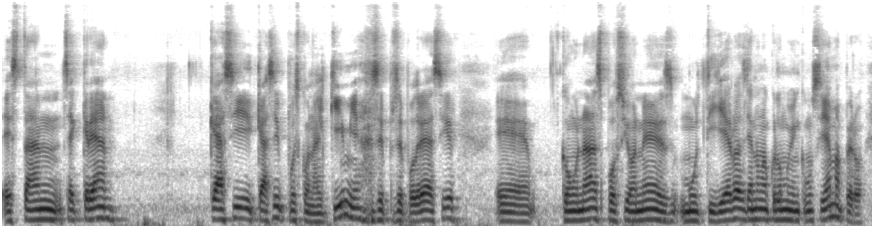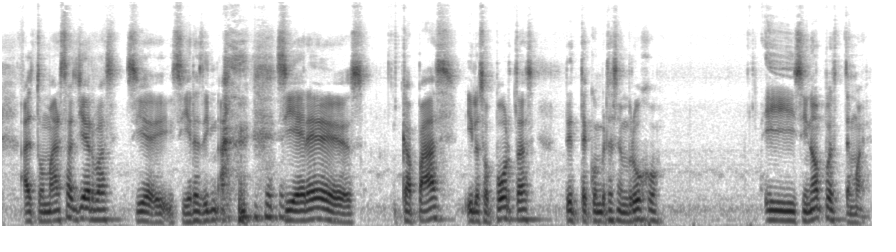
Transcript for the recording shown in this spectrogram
están. se crean casi, casi pues con alquimia, se, se podría decir. eh, con unas pociones multihierbas, ya no me acuerdo muy bien cómo se llama, pero al tomar esas hierbas, si, si eres digna, si eres capaz y lo soportas, te, te conviertes en brujo. Y si no, pues te mueres.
